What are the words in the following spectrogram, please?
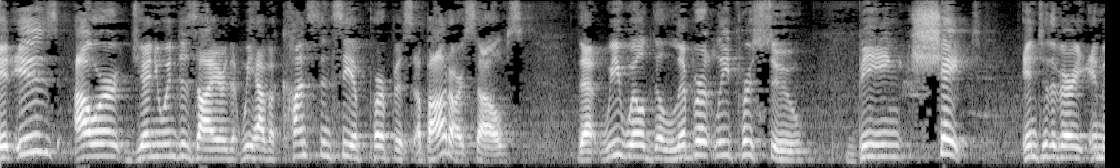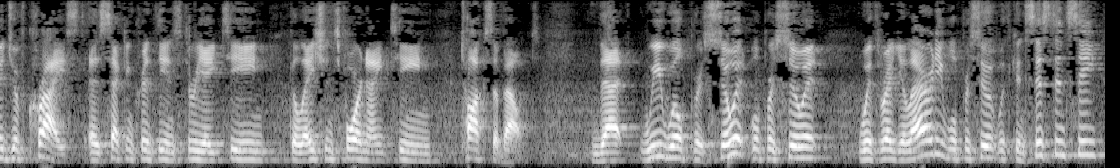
it is our genuine desire that we have a constancy of purpose about ourselves, that we will deliberately pursue being shaped into the very image of Christ, as 2 Corinthians 3.18, Galatians 4.19 talks about. That we will pursue it, we'll pursue it with regularity, we'll pursue it with consistency,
